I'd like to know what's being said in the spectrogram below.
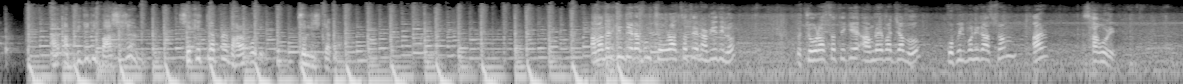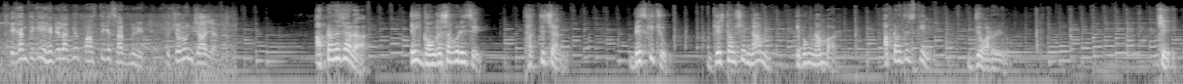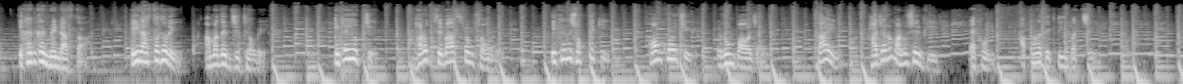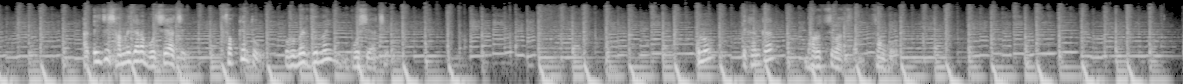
আর আপনি যদি বাসে যান সেক্ষেত্রে আপনার ভাড়া পড়বে চল্লিশ টাকা। আমাদের কিন্তু এরকম চৌরাস্তাতে নামিয়ে দিল। তো চৌরাস্তা থেকে আমরা এবার যাব কপিলমণির আশ্রম আর সাগরে। এখান থেকে হেঁটে লাগবে পাঁচ থেকে সাত মিনিট। তো চলুন যা যাক। আপনারা যারা এই গঙ্গাসাগর এসে থাকতে চান, বেশ কিছু গেস্ট হাউসের নাম এবং নাম্বার আপনাদের স্ক্রিনে দেওয়া রইল। যে এখানকার মেন রাস্তা, এই রাস্তা ধরেই আমাদের যেতে হবে। এটাই হচ্ছে ভারত সেবা আশ্রম সংঘ এখানে সব থেকে কম খরচে রুম পাওয়া যায়। তাই হাজারো মানুষের ভিড় এখন আপনারা দেখতেই পাচ্ছেন। আর এই যে সামনে যারা বসে আছে, সব কিন্তু রুমের জন্যই বসে আছে। এখানকার ভারত সেবাশ্রম সংঘ।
